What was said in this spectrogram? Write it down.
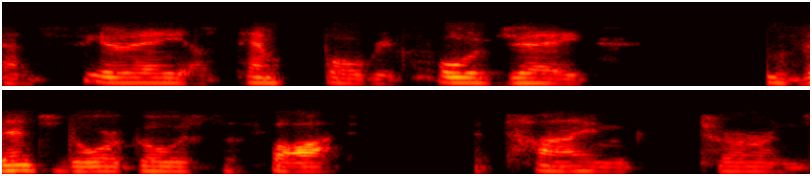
cansire el tempo rifulge, Ventadour goes the thought, the time turns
